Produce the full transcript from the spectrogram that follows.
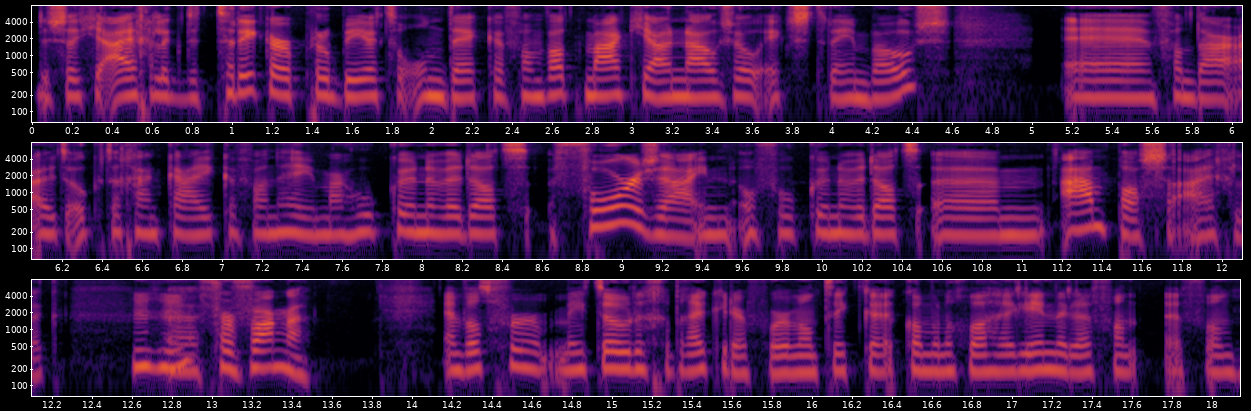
Dus dat je eigenlijk de trigger probeert te ontdekken van wat maakt jou nou zo extreem boos. En van daaruit ook te gaan kijken van hé, hey, maar hoe kunnen we dat voor zijn? Of hoe kunnen we dat um, aanpassen eigenlijk? Mm -hmm. vervangen. En wat voor methode gebruik je daarvoor? Want ik uh, kan me nog wel herinneren van, uh, van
